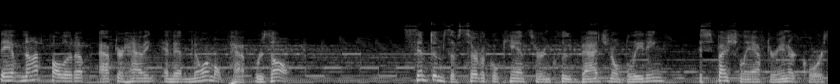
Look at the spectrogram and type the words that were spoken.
they have not followed up after having an abnormal pap result. Symptoms of cervical cancer include vaginal bleeding, especially after intercourse,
